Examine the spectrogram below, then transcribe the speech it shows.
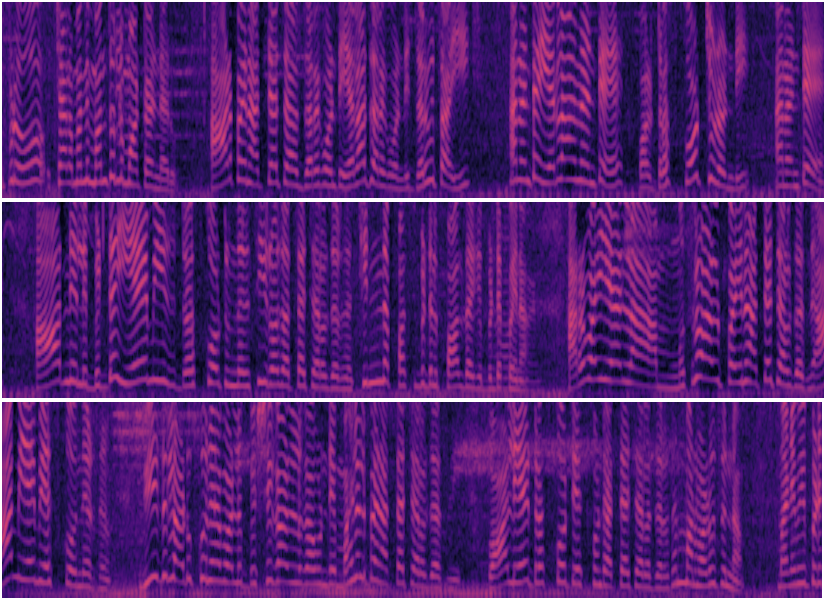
ఇప్పుడు చాలామంది మంత్రులు మాట్లాడినారు. ఆడపైన అత్యాచారాలు జరగవంటే ఎలా జరగవండి? జరుగుతాయి. అని అంటే ఎలా అని అంటే వాళ్ళ డ్రెస్ కోడ్ చూడండి. అని అంటే ఆరు నెలల బిడ్డ ఏమి డ్రెస్ కోడ్ ఉందనేసి ఈరోజు అత్యాచారాలు జరుగుతుంది చిన్న పసిబిడ్డలు పాలు తాగే బిడ్డ పైన. అరవై ఏళ్ళ ముసలివాళ్ళ పైన అత్యాచారాలు జరుగుతుంది ఆమె ఏమి వేసుకుంది అంటున్నాం వీధుల్లో అడుక్కునే వాళ్ళు భిక్షగాళ్ళుగా ఉండే మహిళల పైన అత్యాచారాలు జరుగుతుంది వాళ్ళు ఏ డ్రెస్ కోడ్ వేసుకుంటే అత్యాచారాలు జరుగుతుంది మనం అడుగుతున్నాం. మనం ఇప్పుడు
